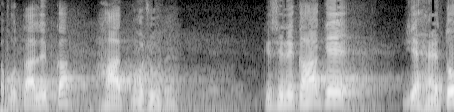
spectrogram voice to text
अबू तालिब का हाथ मौजूद है। किसी ने कहा कि यह है तो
